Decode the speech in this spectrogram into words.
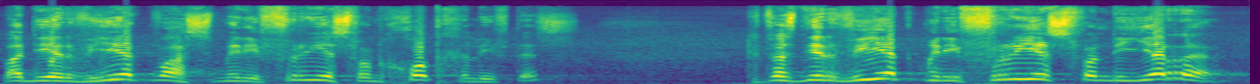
wat deurweek was met die vrees van God geliefdes. Dit was deurweek met die vrees van die Here.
